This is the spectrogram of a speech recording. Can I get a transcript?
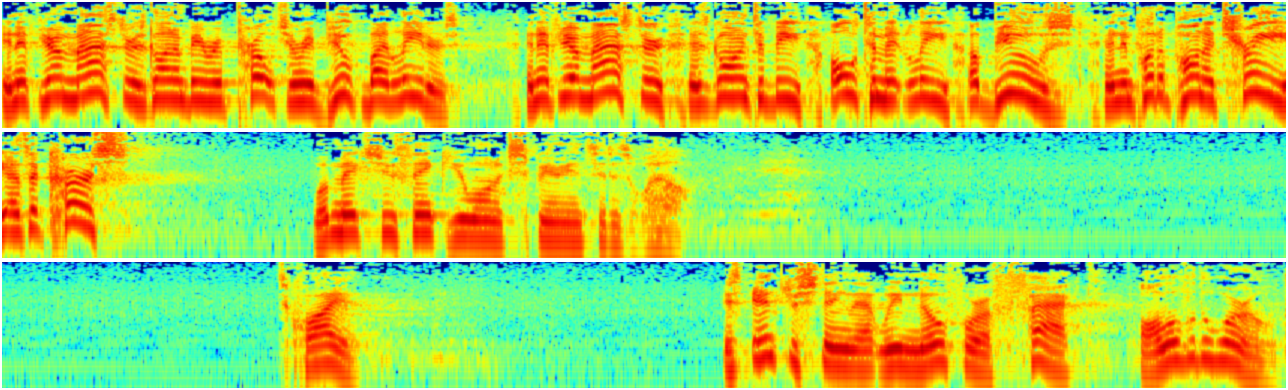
and if your master is going to be reproached and rebuked by leaders, and if your master is going to be ultimately abused and then put upon a tree as a curse, what makes you think you won't experience it as well? It's quiet. It's interesting that we know for a fact all over the world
